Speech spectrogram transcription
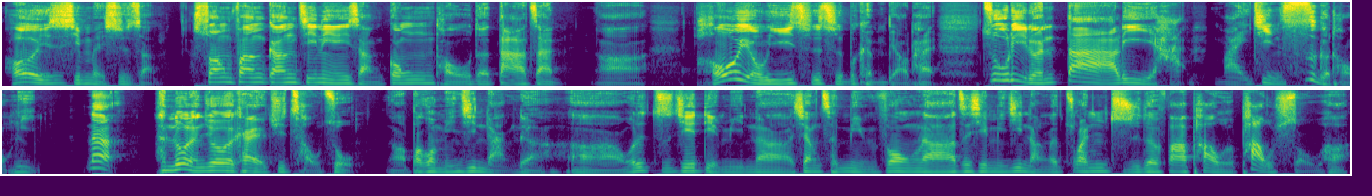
侯友谊是新北市长，双方刚经历一场公投的大战啊。侯友谊迟迟不肯表态，朱立伦大力喊买进四个同意，那很多人就会开始去炒作啊，包括民进党的啊，我就直接点名啦，像陈敏凤啦这些民进党的专职的发炮炮手哈，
